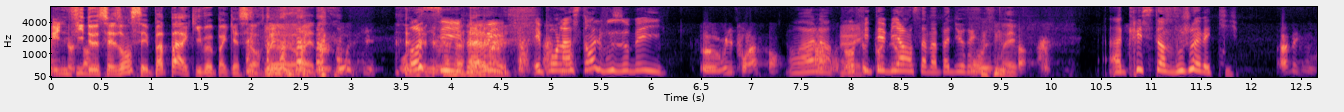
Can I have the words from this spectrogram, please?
Une, fille de 16 ans, c'est papa qui veut pas qu'elle sorte. euh, Red. Aussi. Aussi, bah oui. Et pour l'instant, elle vous obéit. Euh, oui, pour l'instant. Voilà, Ouais. profitez bien, ça va pas durer. Oui, Ouais. Ah, Christophe, vous jouez avec qui? Avec vous.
